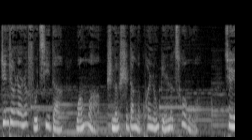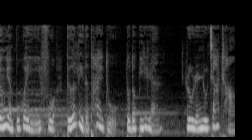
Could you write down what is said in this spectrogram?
真正让人服气的，往往是能适当的宽容别人的错误。却永远不会以一副得理的态度咄咄逼人，如人如家常。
